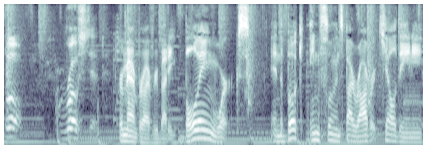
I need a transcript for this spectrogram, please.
Boom. Roasted. Remember, everybody, bullying works. In the book Influenced by Robert Cialdini,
